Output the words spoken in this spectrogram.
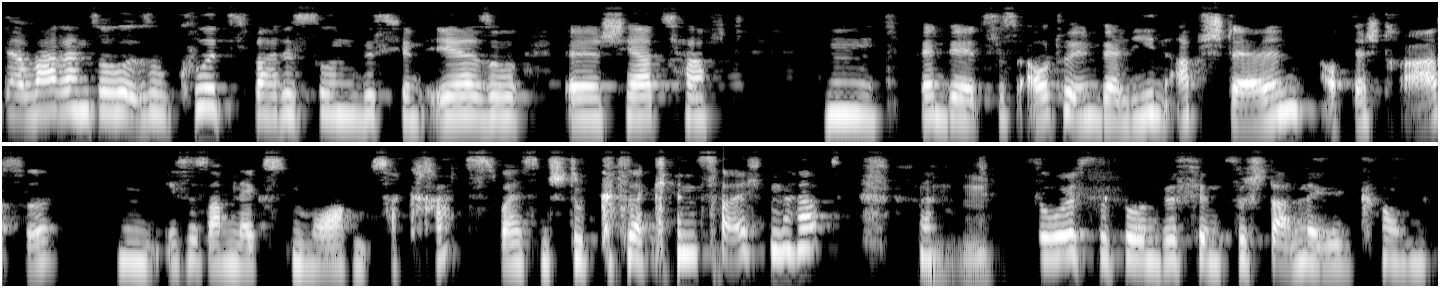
da war dann so, so kurz war das so ein bisschen eher so äh, scherzhaft, hm, wenn wir jetzt das Auto in Berlin abstellen auf der Straße, hm, ist es am nächsten Morgen zerkratzt, weil es ein Stuttgarter Kennzeichen hat. Mhm. So ist es so ein bisschen zustande gekommen.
